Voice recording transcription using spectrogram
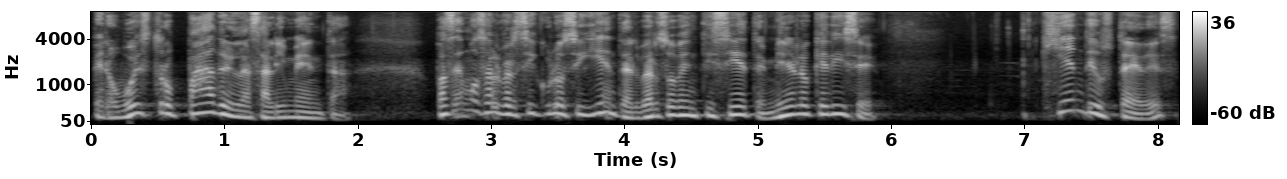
Pero vuestro Padre las alimenta. Pasemos al versículo siguiente, el verso 27. Mire lo que dice. ¿Quién de ustedes,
